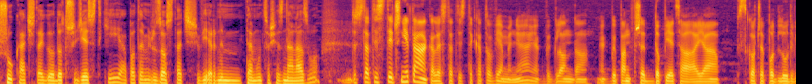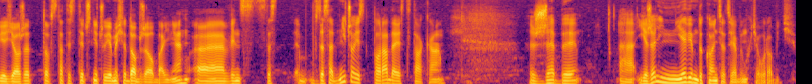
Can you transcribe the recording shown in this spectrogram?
szukać tego do trzydziestki, a potem już zostać wiernym temu, co się znalazło? Statystycznie tak, ale statystyka to wiemy, nie? Jak wygląda. Jakby pan wszedł do pieca, a ja skoczę pod lód w jeziorze, to statystycznie czujemy się dobrze obaj, nie? E, więc zasadniczo jest, porada jest taka, żeby e, jeżeli nie wiem do końca, co ja bym chciał robić,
